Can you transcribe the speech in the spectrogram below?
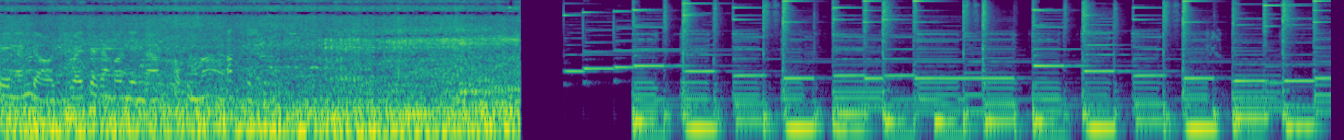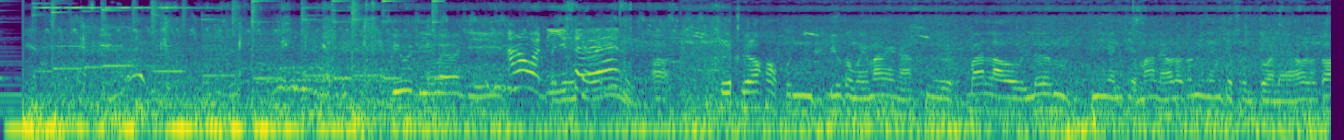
เคงั้นเดี๋ยวไว้เจอกันตอนเย็นนะขอบคุณมาก โอเคบิวดีไหมวันดีอ้าวสวัสดีเซเว่นอ่าคือคือเราขอบคุณบิวกับเมย์มากเลยนะ คือบ้านเราเริ่มมีเงินเก็บมากแล้ว เราก็มีเงินเก็บส่วนตัวแล้ว แล้วก็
